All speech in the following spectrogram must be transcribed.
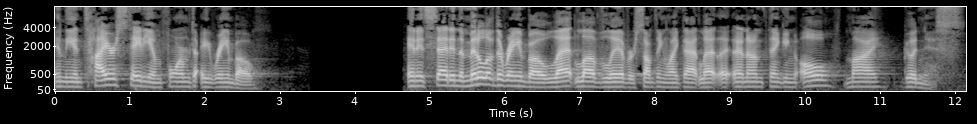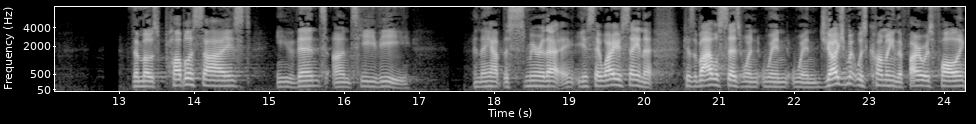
and the entire stadium formed a rainbow and it said in the middle of the rainbow, let love live, or something like that. Let, and I'm thinking, oh my goodness. The most publicized event on TV. And they have to smear that. And you say, why are you saying that? Because the Bible says when, when, when judgment was coming, the fire was falling,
